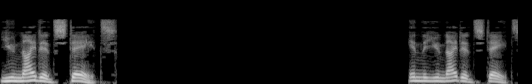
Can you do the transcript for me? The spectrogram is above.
United States In the United States,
